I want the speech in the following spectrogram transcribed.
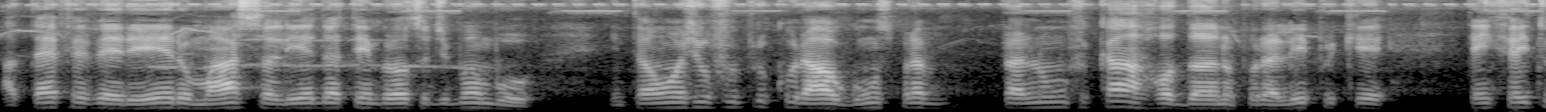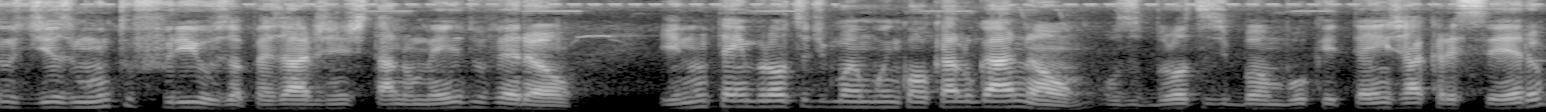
até fevereiro, março ali ainda tem broto de bambu. Então hoje eu fui procurar alguns para não ficar rodando por ali, porque tem feito uns dias muito frios, apesar de a gente estar no meio do verão. E não tem broto de bambu em qualquer lugar não. Os brotos de bambu que tem já cresceram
